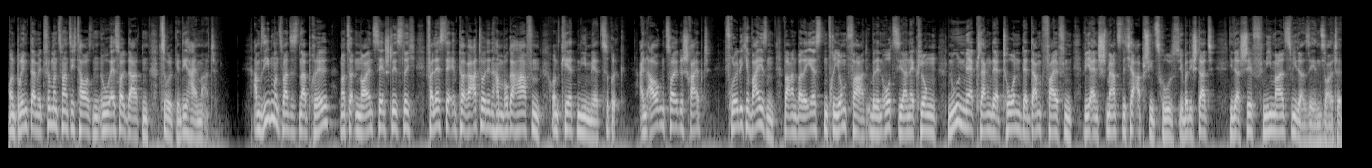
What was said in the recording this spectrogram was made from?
und bringt damit 25.000 US-Soldaten zurück in die Heimat. Am 27. April 1919 schließlich verlässt der Imperator den Hamburger Hafen und kehrt nie mehr zurück. Ein Augenzeuge schreibt, Fröhliche Weisen waren bei der ersten Triumphfahrt über den Ozean erklungen, nunmehr klang der Ton der Dampfpfeifen wie ein schmerzlicher Abschiedsgruß über die Stadt, die das Schiff niemals wiedersehen sollte.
